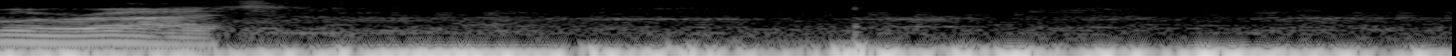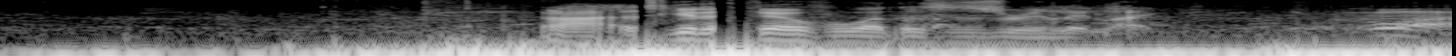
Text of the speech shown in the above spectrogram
All right. All right, let's get a feel for what this is really like. Whoa.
